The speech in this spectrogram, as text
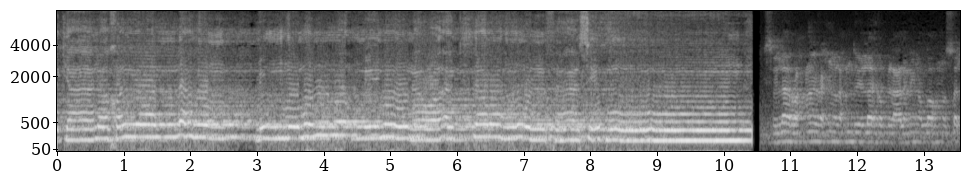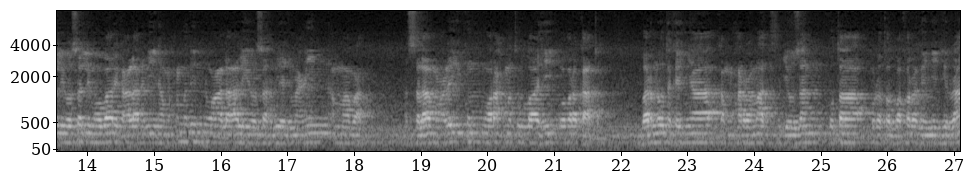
لكان خيرا لهم. منهم المؤمنون وأكثرهم الفاسقون. بسم الله الرحمن الرحيم. الحمد لله رب العالمين. اللهم صل وسلم وبارك على نبينا محمد وعلى آله وصحبه أجمعين. أما بعد. السلام عليكم ورحمة الله وبركاته. برنوتا كينيا كمحرمات جوزان قطا قرى تربة فرق جرا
